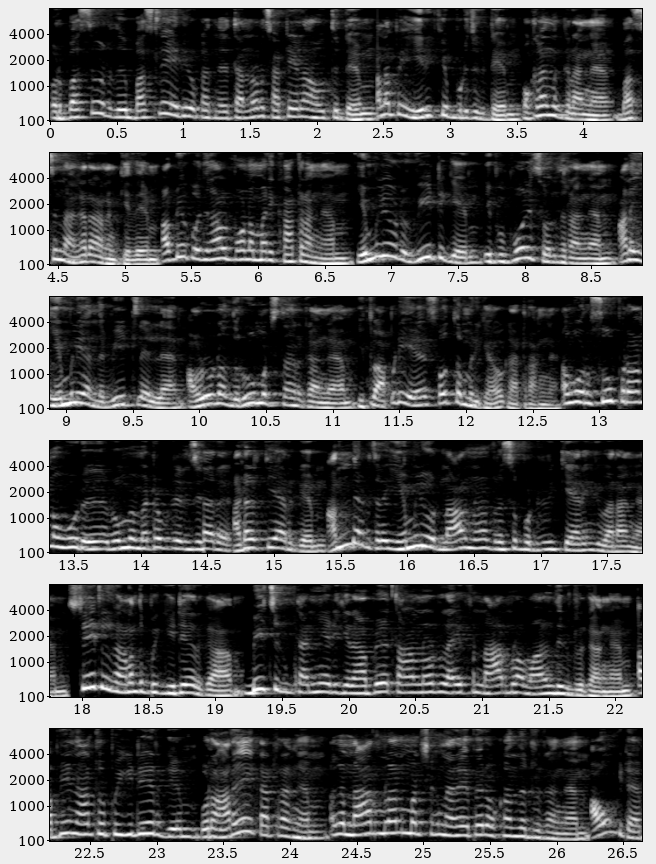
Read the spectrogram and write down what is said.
ஒரு பஸ் வருது. பஸ்ல ஏறி உட்காந்து தன்னோட சட்டையெல்லாம் அவுத்துட்டு பணம் போய் இறுக்கி பிடிச்சிக்கிட்டு உட்காந்துக்கிறாங்க பஸ் நகர ஆரம்பிக்குது. அப்படியே கொஞ்ச நாள் போன மாதிரி காட்டுறாங்க. எமிலியோட வீட்டுக்கு இப்ப போலீஸ் வந்துறாங்க ஆனா எமிலி அந்த வீட்டுல இல்ல. அவளோட அந்த ரூமர்ஸ் தான் இருக்காங்க. இப்போ அப்படியே சவுத் அமெரிக்காவை காட்டுறாங்க. அங்க ஒரு சூப்பரான ஊரு ரொம்ப மெட்ரோபாலிட்டன் அடர்த்தியா இருக்கு. அந்த இடத்துல எமிலி ஒரு நார்மலான ட்ரெஸ் போட்டுட்டு இறங்கி வராங்க. ஸ்ட்ரீட்ல நடந்து போய்கிட்டே இருக்கா. பீச்சுக்கு தண்ணி அடிக்கிறா. அப்படியே தானோட லைஃப் நார்மலா வாழ்ந்துட்டு இருக்காங்க. அப்படியே நாட்டில் போய்கிட்டே இருக்கு. ஒரு அறையை காட்டுறாங்க. அங்க நார்மலான மனுஷங்க நிறைய பேர் உட்காந்துட்டு இருக்காங்க. அவங்க கிட்ட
